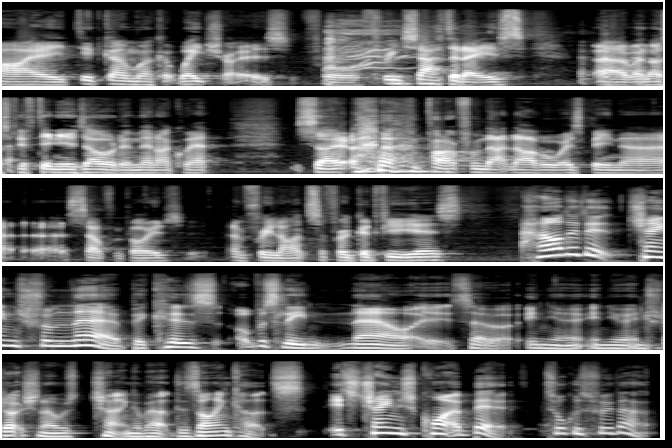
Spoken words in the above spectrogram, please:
I did go and work at Waitrose for three Saturdays uh, when I was 15 years old, and then I quit. So apart from that, now I've always been uh, uh, self-employed and freelancer for a good few years. How did it change from there? Because obviously now, so in your in your introduction, I was chatting about design cuts. It's changed quite a bit. Talk us through that.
